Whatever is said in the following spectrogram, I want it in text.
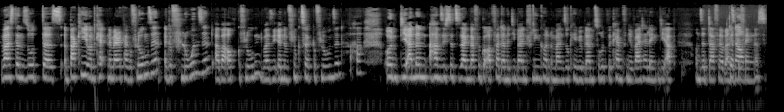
war es dann so, dass Bucky und Captain America geflogen sind, äh, geflohen sind, aber auch geflogen, weil sie in einem Flugzeug geflohen sind. und die anderen haben sich sozusagen dafür geopfert, damit die beiden fliehen konnten und meinen so, okay, wir bleiben zurück, wir kämpfen hier weiter, lenken die ab und sind dafür aber ins genau. Gefängnis.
